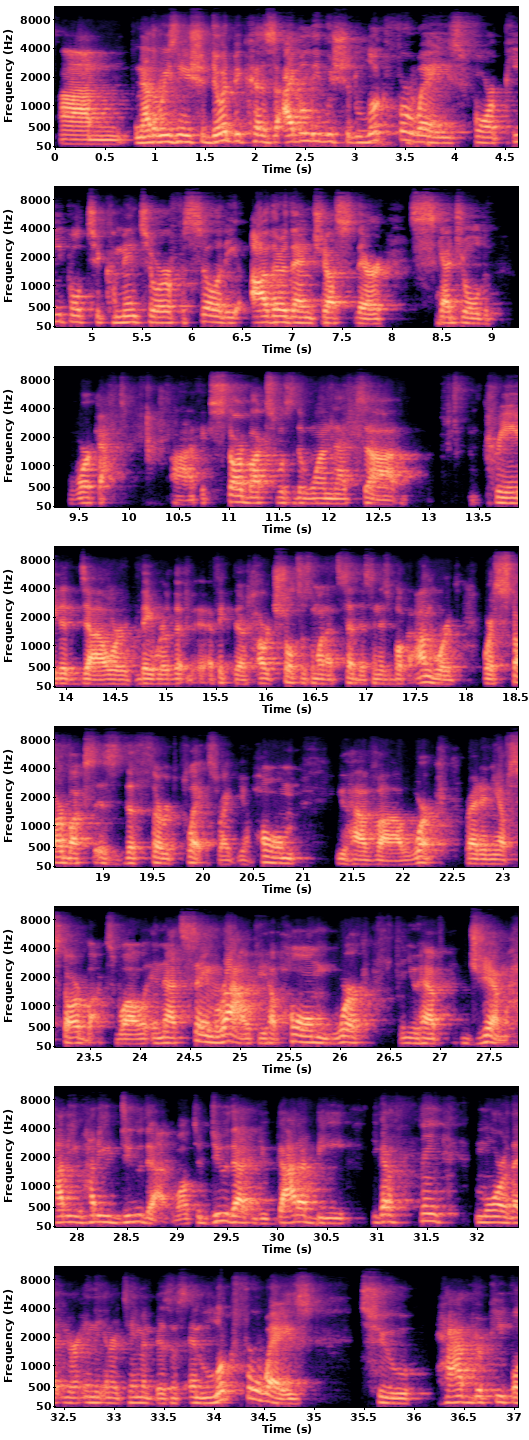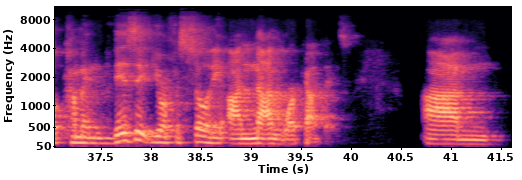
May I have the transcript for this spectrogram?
Um, another reason you should do it because I believe we should look for ways for people to come into our facility other than just their scheduled workout. Uh, I think Starbucks was the one that uh, created, uh, or they were the, I think the Howard Schultz is the one that said this in his book Onward, where Starbucks is the third place, right? You have home, you have uh, work, right? And you have Starbucks. Well, in that same route, you have home, work, and you have gym. How do you how do you do that? Well, to do that, you gotta be, you gotta think more that you're in the entertainment business and look for ways to have your people come and visit your facility on non-workout days. Um,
